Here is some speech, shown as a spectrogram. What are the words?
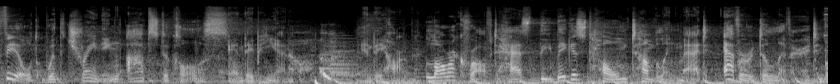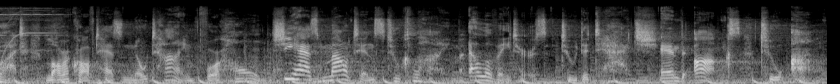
filled with training obstacles and a piano and a harp. Lara Croft has the biggest home tumbling mat ever delivered, but Lara Croft has no time for home. She has mountains to climb, elevators to detach, and ankhs to ankh.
